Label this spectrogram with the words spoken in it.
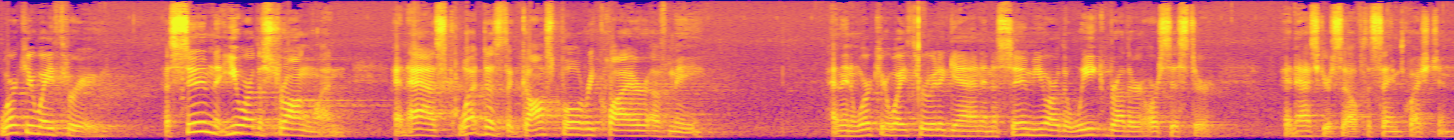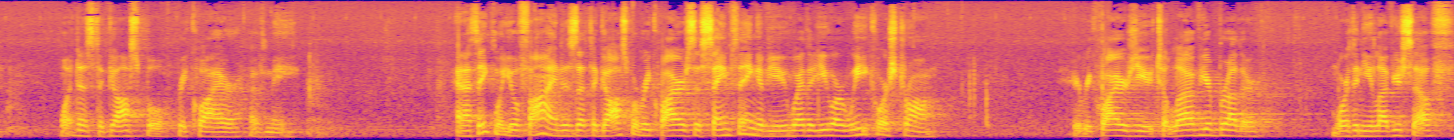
Work your way through. Assume that you are the strong one and ask, What does the gospel require of me? and then work your way through it again and assume you are the weak brother or sister and ask yourself the same question What does the gospel require of me? And I think what you'll find is that the gospel requires the same thing of you, whether you are weak or strong. It requires you to love your brother more than you love yourself.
